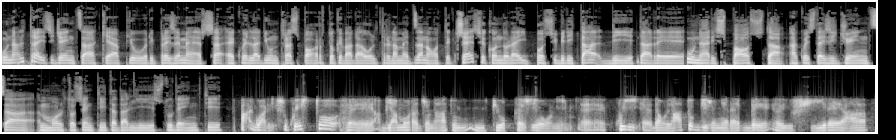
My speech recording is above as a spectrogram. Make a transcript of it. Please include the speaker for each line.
Speaker 1: Un'altra esigenza che ha più riprese emersa è quella di un trasporto che vada oltre la mezzanotte. C'è secondo lei possibilità di dare una risposta a questa esigenza molto sentita dagli studenti?
Speaker 2: Ma guardi, su questo eh, abbiamo ragionato in più occasioni. Eh, qui eh, da un lato bisognerebbe riuscire a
